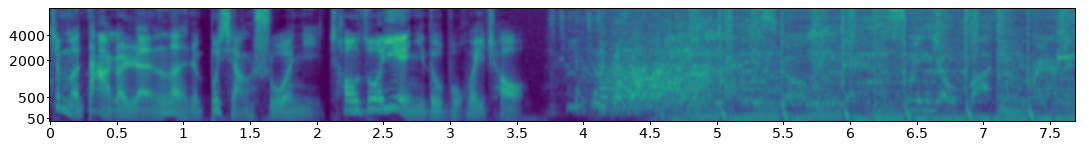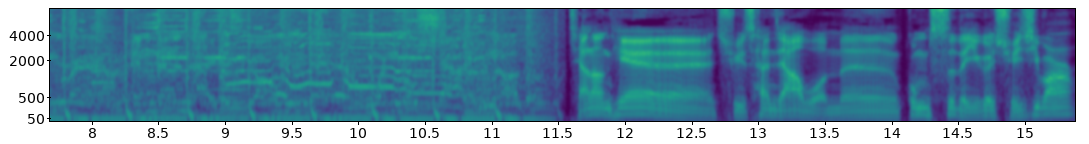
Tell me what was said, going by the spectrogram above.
这么大个人了，这不想说你抄作业你都不会抄。前两天去参加我们公司的一个学习班，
